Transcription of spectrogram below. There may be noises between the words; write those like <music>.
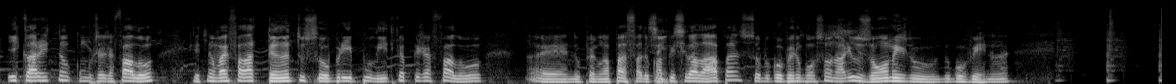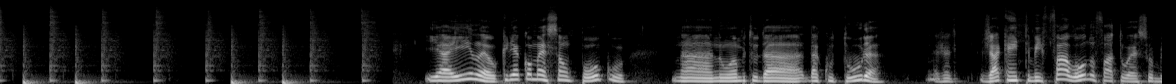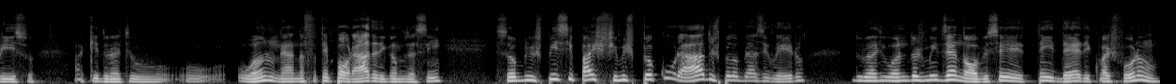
E claro, a gente não, como já já falou, a gente não vai falar tanto sobre política, porque já falou é, no programa passado com a Sim. Priscila Lapa sobre o governo Bolsonaro e os homens do, do governo, né? E aí, Léo, queria começar um pouco na, no âmbito da, da cultura, já, já que a gente também falou no Fato É sobre isso aqui durante o, o, o ano, né, a nossa temporada, digamos assim, sobre os principais filmes procurados pelo brasileiro durante o ano de 2019. Você tem ideia de quais foram?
